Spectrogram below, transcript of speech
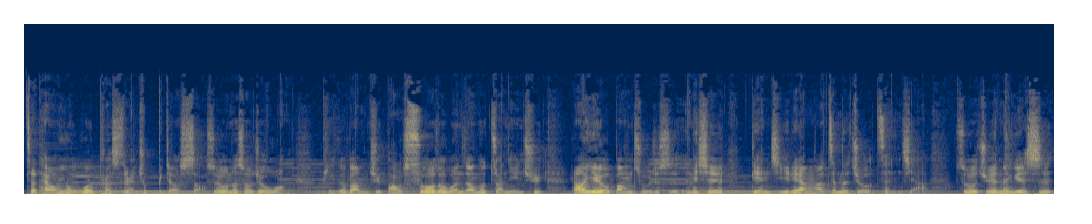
在台湾用 WordPress 的人就比较少，所以我那时候就往皮克邦去把我所有的文章都转进去，然后也有帮助，就是那些点击量啊，真的就有增加。所以我觉得那个也是，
